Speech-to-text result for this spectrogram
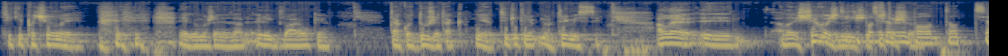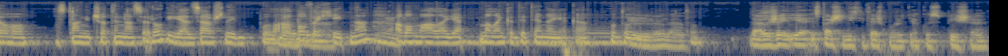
тільки почали, як може рік-два роки. Так, от дуже так. Ні, тільки три ну, три місяці. Але е, але ще важливіше. Почали, це те, що... бо до цього останні 14 років я завжди була ну, або ну, вихідна, да. або мала я, маленька дитина, яка годує. Ну, да. То. Да, вже є, старші діти теж можуть якось більше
